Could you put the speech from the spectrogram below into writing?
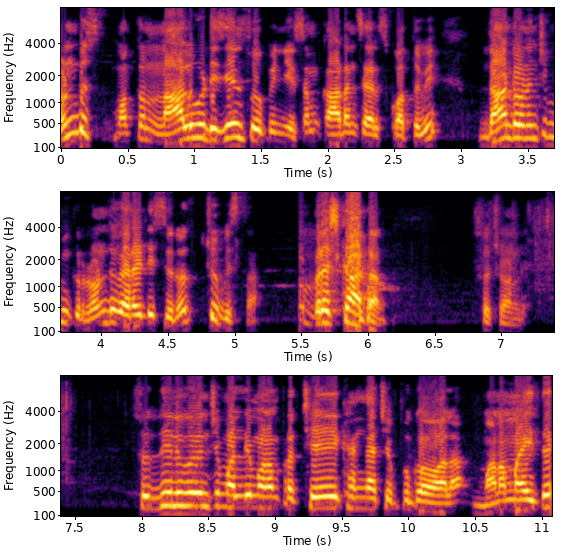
రెండు మొత్తం నాలుగు డిజైన్స్ ఓపెన్ చేసాం కాటన్ శారీస్ కొత్తవి. దాంట్లో నుంచి మీకు రెండు వెరైటీస్ ఈరోజు చూపిస్తాను. Brush cotton. సో చూడండి. సో దీని గురించి మళ్ళీ మనం ప్రత్యేకంగా చెప్పుకోవాలా? మనమైతే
